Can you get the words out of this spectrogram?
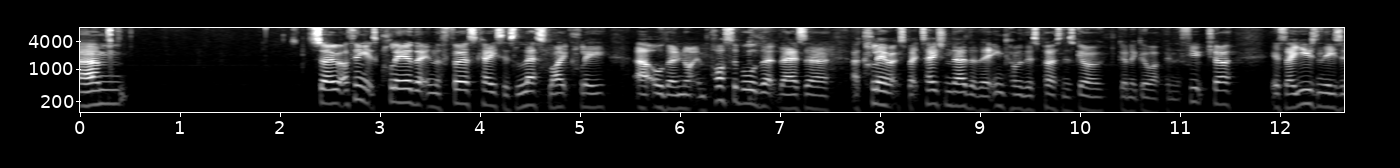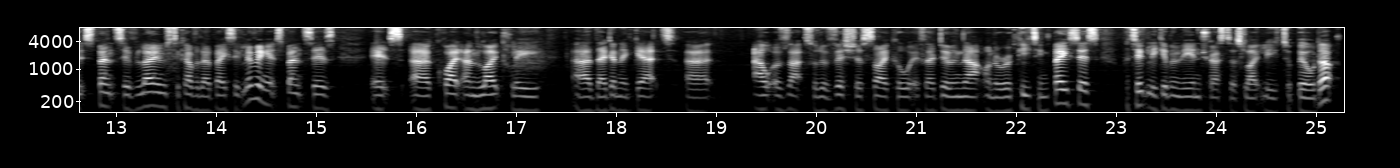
Um, so I think it's clear that in the first case it's less likely uh, although not impossible, that there's a, a, clear expectation there that the income of this person is going to go up in the future. If they're using these expensive loans to cover their basic living expenses, it's uh, quite unlikely uh, they're going to get uh, out of that sort of vicious cycle if they're doing that on a repeating basis, particularly given the interest that's likely to build up.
